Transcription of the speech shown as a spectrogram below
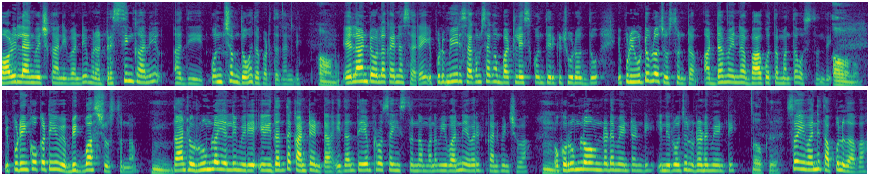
బాడీ లాంగ్వేజ్ కానివ్వండి మన డ్రెస్సింగ్ కానీ అది కొంచెం దోహదపడుతుందండి. ఎలాంటి వాళ్ళకైనా సరే ఇప్పుడు మీరు సగం సగం బట్టలు వేసుకొని తిరిగి చూడొద్దు ఇప్పుడు యూట్యూబ్లో చూస్తుంటాం అడ్డమైన భాగవతం అంతా వస్తుంది. ఇప్పుడు ఇంకొకటి బిగ్ బాస్ చూస్తున్నాం. దాంట్లో రూమ్లో వెళ్ళి మీరు ఇదంతా కంటెంటా ఇదంతా ఏం ప్రోత్సహిస్తున్నాం మనం? ఇవన్నీ ఎవరికి కనిపించవా? ఒక రూమ్లో ఉండడం ఏంటండి? ఇన్ని రోజులు ఉండడం ఏంటి? సో ఇవన్నీ తప్పులు కావా?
